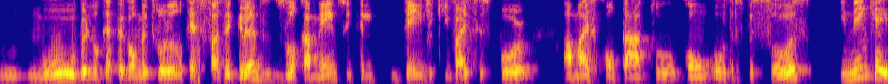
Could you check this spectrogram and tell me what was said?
um, Uber, não quer pegar um metrô, ela não quer fazer grandes deslocamentos em que ele entende que vai se expor a mais contato com outras pessoas e nem quer,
